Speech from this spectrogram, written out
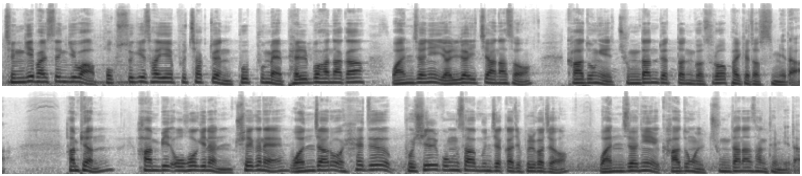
증기 발생기와 복수기 사이에 부착된 부품의 밸브 하나가 완전히 열려 있지 않아서 가동이 중단됐던 것으로 밝혀졌습니다. 한편 한빛 5호기는 최근에 원자로 헤드 부실 공사 문제까지 불거져 완전히 가동을 중단한 상태입니다.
